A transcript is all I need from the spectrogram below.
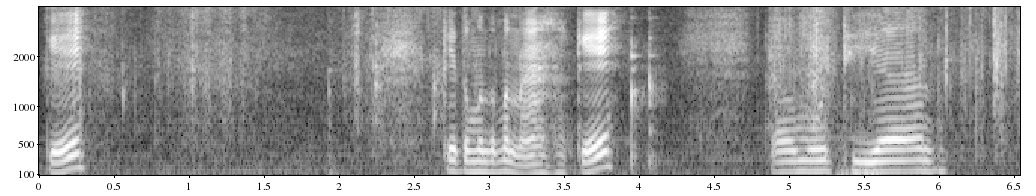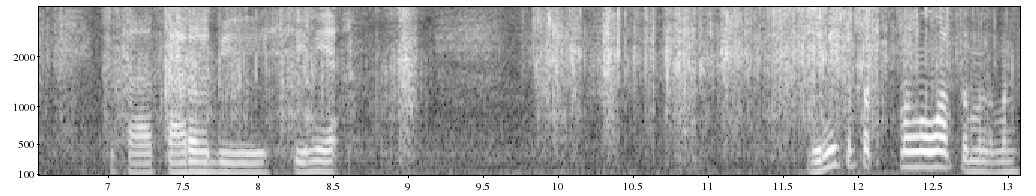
Oke. Oke, teman-teman. Nah, oke. Kemudian kita taruh di sini ya. Ini cepat menguap, teman-teman.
